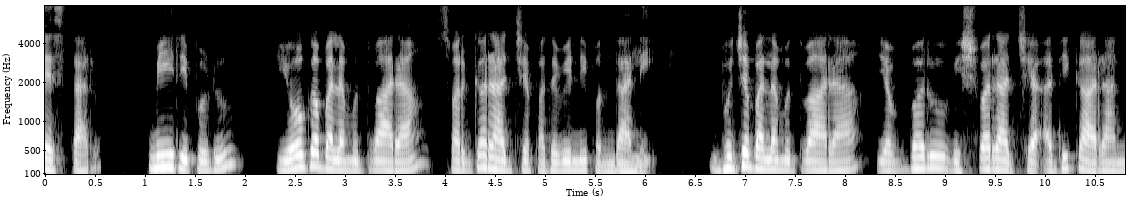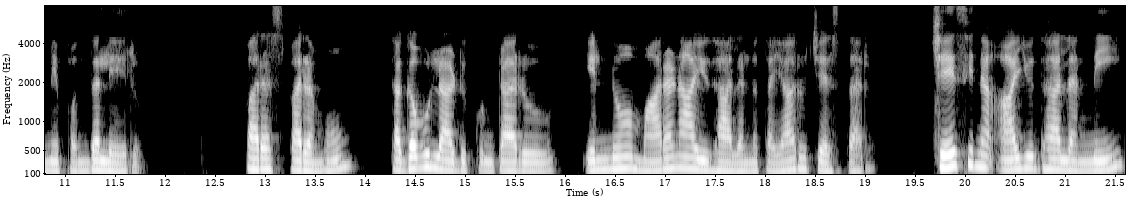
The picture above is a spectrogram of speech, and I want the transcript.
చేస్తారు. మీరిప్పుడు యోగ బలము ద్వారా స్వర్గరాజ్య పదవిని పొందాలి. భుజబలము ద్వారా ఎవ్వరూ విశ్వరాజ్య అధికారాన్ని పొందలేరు. పరస్పరము తగవులాడుకుంటారు ఎన్నో మారణాయుధాలను తయారు చేస్తారు. చేసిన ఆయుధాలన్నీ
